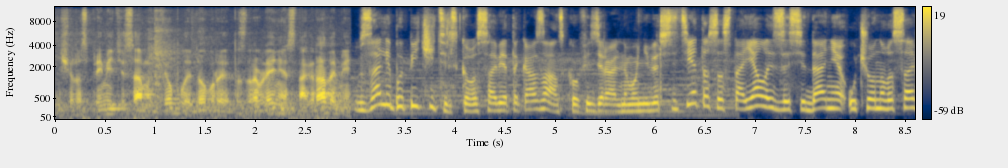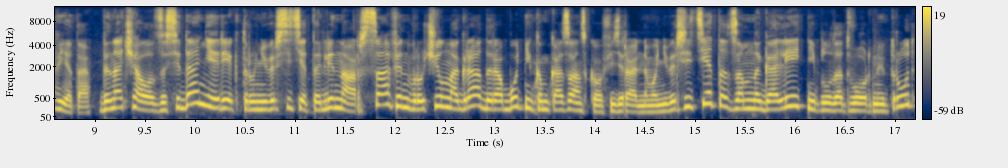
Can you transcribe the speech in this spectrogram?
Еще раз примите самые теплые, добрые поздравления с наградами. В зале попечительского совета Казанского федерального университета состоялось заседание ученого совета. До начала заседания ректор университета Ленар Сафин вручил награды работникам Казанского федерального университета за многолетний плодотворный труд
